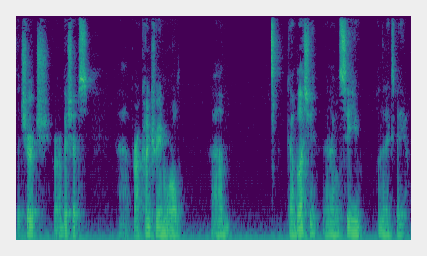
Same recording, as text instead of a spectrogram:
for the church, for our bishops, uh, for our country and world. Um, God bless you, and I will see you on the next video.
